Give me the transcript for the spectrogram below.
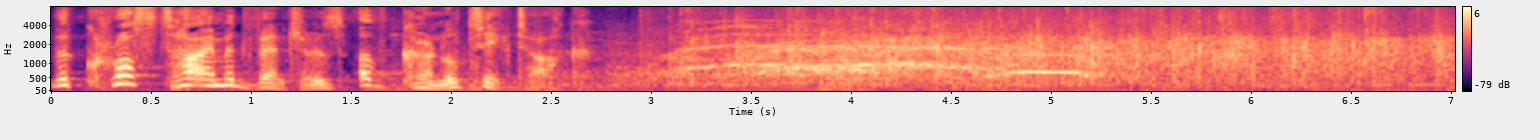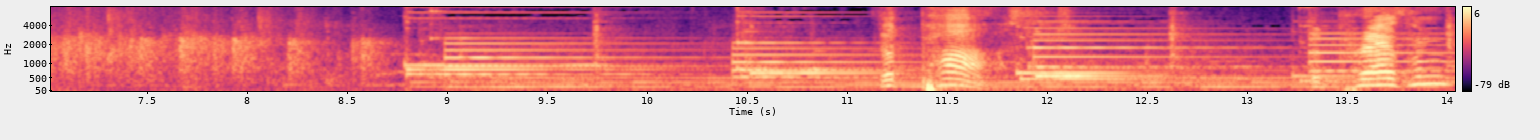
the cross time adventures of Colonel Tick-Tock. The past, the present,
